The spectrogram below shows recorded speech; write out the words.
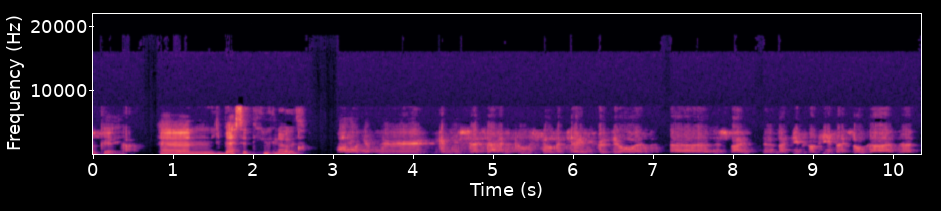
Oké. Okay. Ja. En je beste teamgenoot? Oh, ik heb nu, ik heb nu zes jaar in de ploeg gespeeld met Jeremy Coutinho. En uh, dus mijn, mijn teamgenoot hier bij Soka. En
